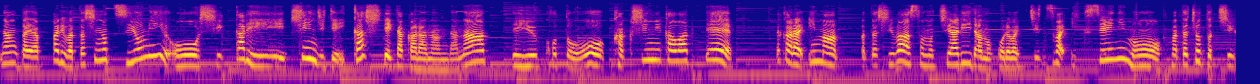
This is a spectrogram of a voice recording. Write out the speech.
なんかやっぱり私の強みをしっかり信じて生かしていたからなんだなっていうことを確信に変わってだから今私はそのチアリーダーのこれは実は育成にもまたちょっと違っ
